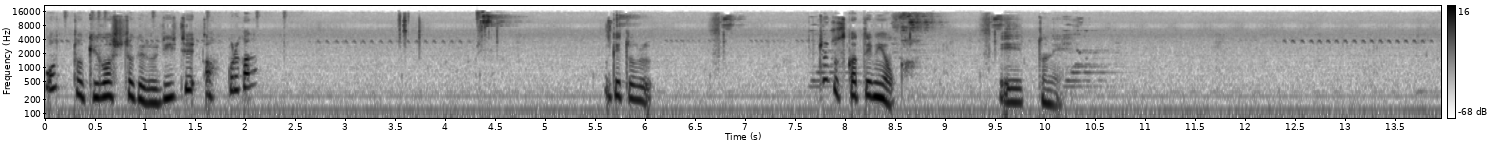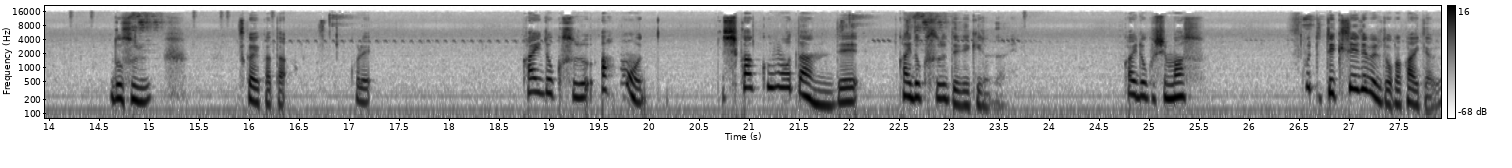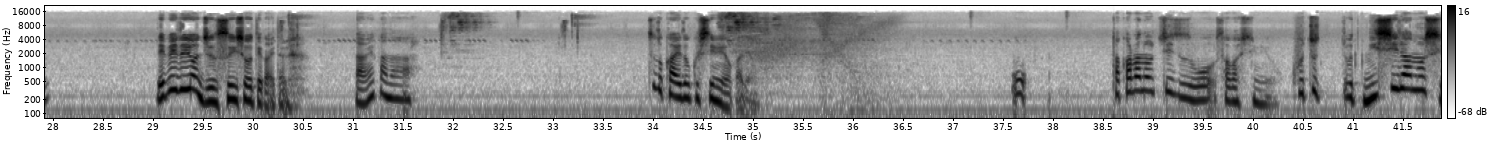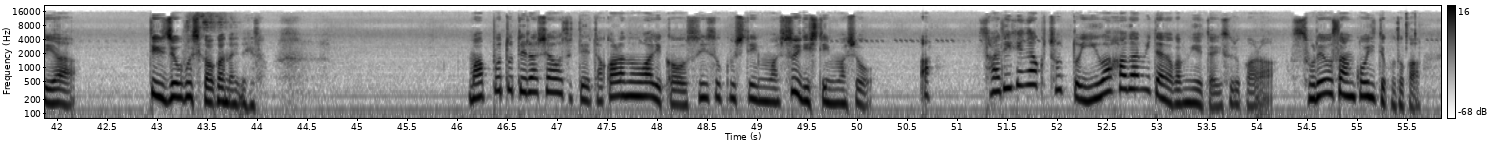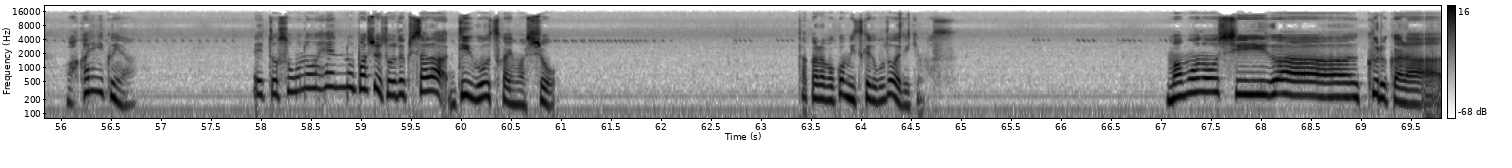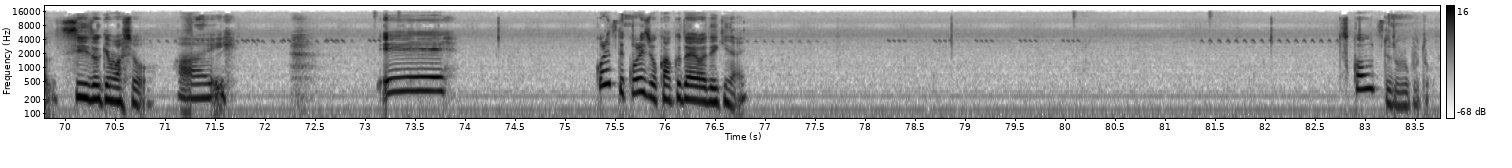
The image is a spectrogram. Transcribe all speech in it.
あった気がしたけどリテあこれかな？受け取る。使ってみようか。えー、っとね。どうする？使い方。これ。解読する。あもう四角ボタンで解読するってできるんだね。解読します。こうやって適正レベルとか書いてある？レベル40推奨って書いてある。ダメかな。ちょっと解読してみようかでもお宝の地図を探してみよう。これちょっと西田の市やっていう情報しかわかんないんだけど。マップと照らし合わせて宝のありかを推測してみま推理してみましょう。あさりげなくちょっと岩肌みたいのが見えたりするからそれを参考にってことか。分かりにくいな。えっとその辺の場所に到着したらディグを使いましょう。宝箱を見つけることができます。魔物死が来るから退けましょう。はい。えー、これってこれ以上拡大はできない？使うってどういうこと？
